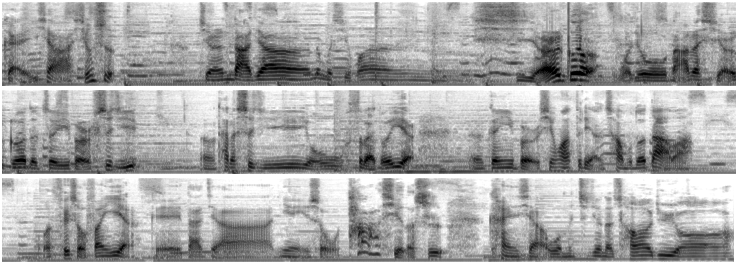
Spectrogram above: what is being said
改一下形式。既然大家那么喜欢喜儿歌，我就拿着喜儿歌的这一本诗集，嗯，他的诗集有四百多页。呃，跟一本新华字典差不多大吧。我随手翻页，给大家念一首他写的诗，看一下我们之间的差距啊。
